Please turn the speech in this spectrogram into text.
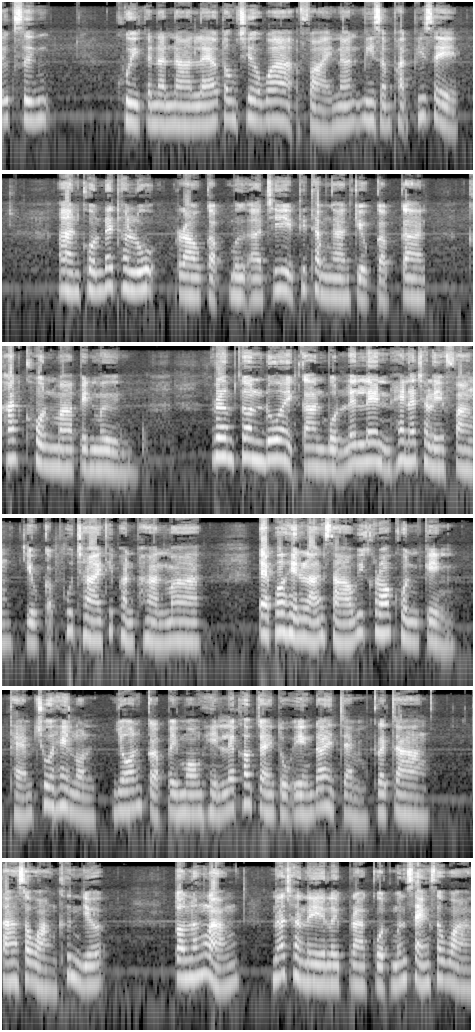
ลึกซึ้ง คุยกันนานๆแล้วต้องเชื่อว่าฝ่ายนั้นมีสัมผัสพิเศษ อ่านคนได้ทะลุราวกับมืออาชีพที่ทำงานเกี่ยวกับการคัดคนมาเป็นหมื่น เริ่มต้นด้วยการบ่นเล่นๆ ให้นัชเลฟังเกี่ยวกับผู้ชายที่ผ่านๆมา แต่พอเห็นหลานสาววิเคราะห์คนเก่ง แถมช่วยให้หลอนย้อนกลับไปมองเห็นและเข้าใจตัวเองได้แจ่มกระจ่าง ตาสว่างขึ้นเยอะ ตอนหลังๆ นัชเลเลยปรากฏเหมือนแสงสว่าง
